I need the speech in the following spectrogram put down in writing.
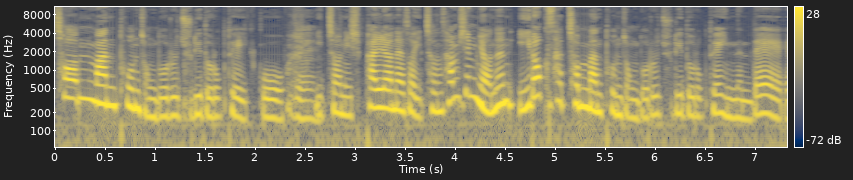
4천만 톤 정도를 줄이도록 돼 있고 네. 2028년에서 2030년은 1억 4천만 톤 정도를 줄이도록 돼 있는데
